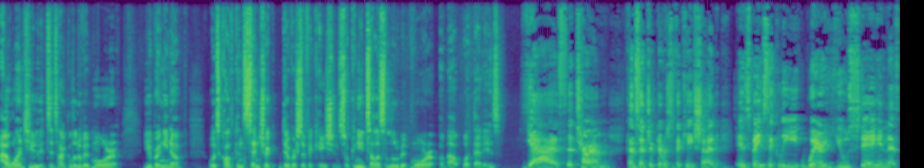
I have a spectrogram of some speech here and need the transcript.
I want you to talk a little bit more. You're bringing up what's called concentric diversification. So, can you tell us a little bit more about what that is? Yes, the term concentric diversification is basically where you stay in a,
